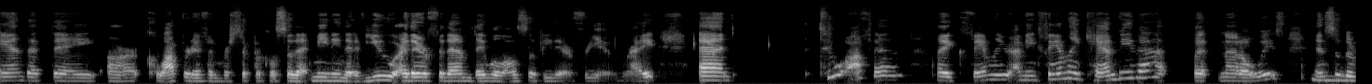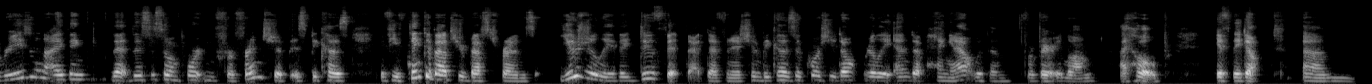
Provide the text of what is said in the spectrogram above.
and that they are cooperative and reciprocal. So that meaning that if you are there for them, they will also be there for you, right? And too often, like family, I mean, family can be that, but not always. And so the mm-hmm. reason I think that this is so important for friendship is because if you think about your best friends, usually they do fit that definition because, of course, you don't really end up hanging out with them for very long, I hope, if they don't. Um,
